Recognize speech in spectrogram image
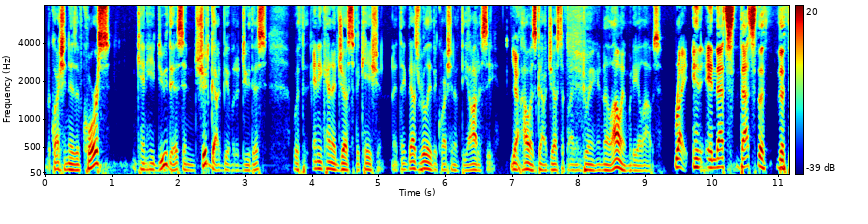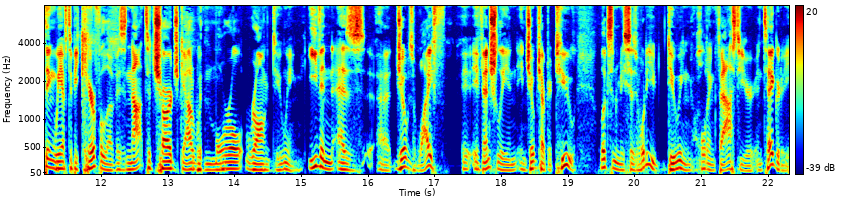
The question is, of course, can he do this and should God be able to do this with any kind of justification? I think that's really the question of theodicy. Yeah. How is God justified in doing and allowing what he allows? Right. And and that's that's the the thing we have to be careful of is not to charge God with moral wrongdoing. Even as uh, Job's wife eventually in, in Job chapter 2 looks at him and he says, What are you doing holding fast to your integrity?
